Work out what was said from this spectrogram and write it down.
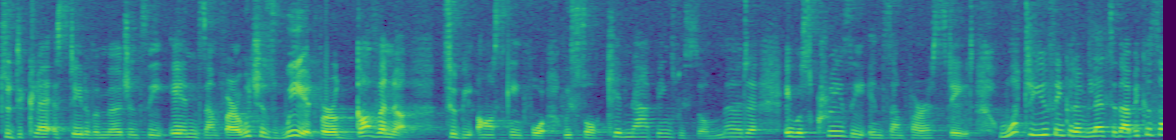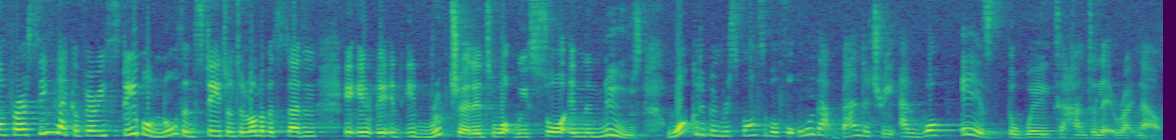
to declare a state of emergency in Zamfara, which is weird for a governor to be asking for. We saw kidnappings, we saw murder. It was crazy in Zamfara state. What do you think could have led to that? Because Zamfara seemed like a very stable northern state until all of a sudden it, it, it, ruptured into what we saw in the news. What could have been responsible for all that banditry and what is the way to handle it right now?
